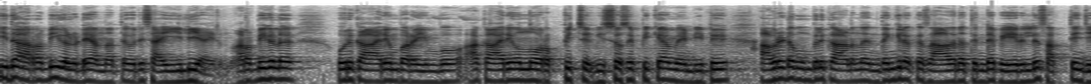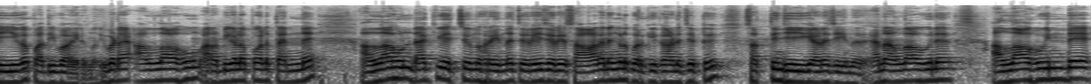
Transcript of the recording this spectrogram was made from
ഇത് അറബികളുടെ അന്നത്തെ ഒരു ശൈലിയായിരുന്നു. അറബികൾ ഒരു കാര്യം പറയുമ്പോൾ ആ കാര്യം ഒന്ന് ഉറപ്പിച്ച് വിശ്വസിപ്പിക്കാൻ വേണ്ടിയിട്ട് അവരുടെ മുമ്പിൽ കാണുന്ന എന്തെങ്കിലുമൊക്കെ സാധനത്തിന്റെ പേരിൽ സത്യം ചെയ്യുക പതിവായിരുന്നു. ഇവിടെ അള്ളാഹുവും അറബികളെ പോലെ തന്നെ അള്ളാഹു ഉണ്ടാക്കി വെച്ചു എന്ന് പറയുന്ന ചെറിയ ചെറിയ സാധനങ്ങൾ പെറുക്കി കാണിച്ചിട്ട് സത്യം ചെയ്യുകയാണ് ചെയ്യുന്നത്. കാരണം അള്ളാഹുവിനെ അള്ളാഹുവിന്റെ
